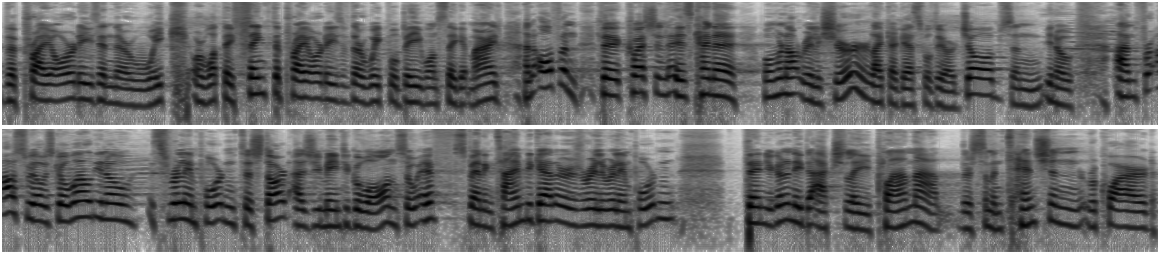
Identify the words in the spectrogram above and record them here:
the priorities in their week or what they think the priorities of their week will be once they get married. And often the question is kind of, well, we're not really sure. Like, I guess we'll do our jobs and, you know. And for us, we always go, well, you know, it's really important to start as you mean to go on. So if spending time together is really, really important, then you're going to need to actually plan that. There's some intention required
